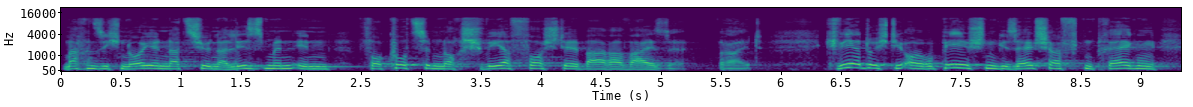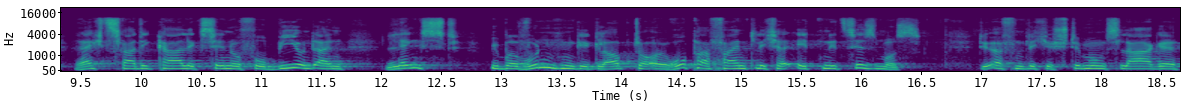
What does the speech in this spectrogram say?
machen sich neue Nationalismen in vor kurzem noch schwer vorstellbarer Weise breit. Quer durch die europäischen Gesellschaften prägen rechtsradikale Xenophobie und ein längst überwunden geglaubter europafeindlicher Ethnizismus die öffentliche Stimmungslage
